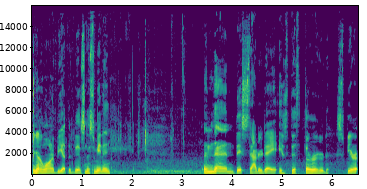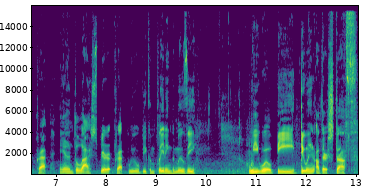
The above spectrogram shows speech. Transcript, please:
you're to want to be at the business meeting. And then this Saturday is the third Spirit Prep and the last Spirit Prep. We will be completing the movie. We will be doing other stuff.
